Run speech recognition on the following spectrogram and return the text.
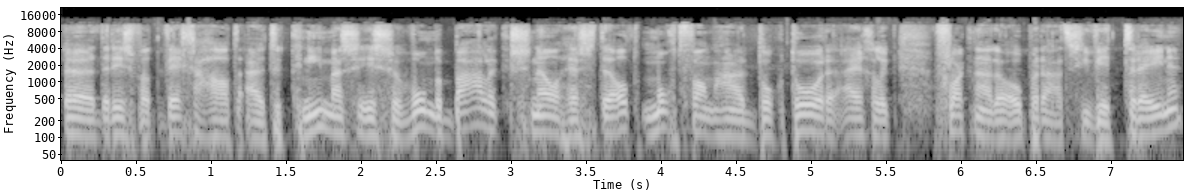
Uh, er is wat weggehaald uit de knie, maar ze is wonderbaarlijk snel hersteld. Mocht van haar doktoren eigenlijk vlak na de operatie weer trainen.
